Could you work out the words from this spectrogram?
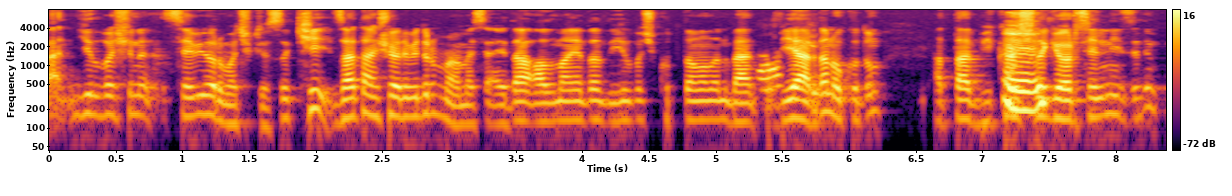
Ben yılbaşını seviyorum açıkçası ki zaten şöyle bir durum var. Mesela Eda Almanya'da yılbaşı kutlamalarını ben bir yerden okudum. Hatta birkaç Hı. da görselini izledim.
